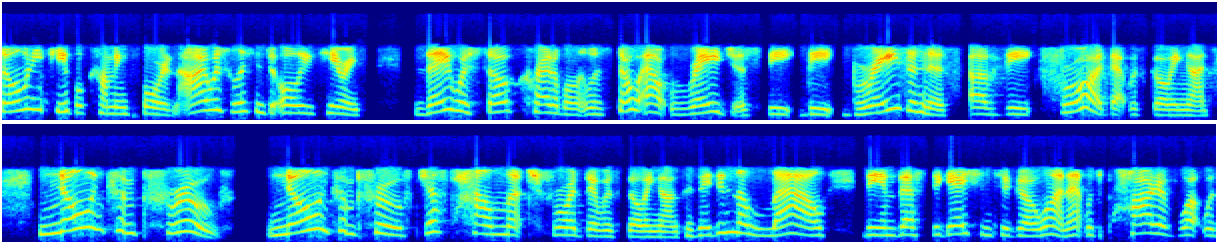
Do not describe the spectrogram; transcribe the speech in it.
so many people coming forward. And I was listening to all these hearings. They were so credible. It was so outrageous, the, the brazenness of the fraud that was going on. No one can prove, no one can prove just how much fraud there was going on because they didn't allow the investigation to go on. That was part of what was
